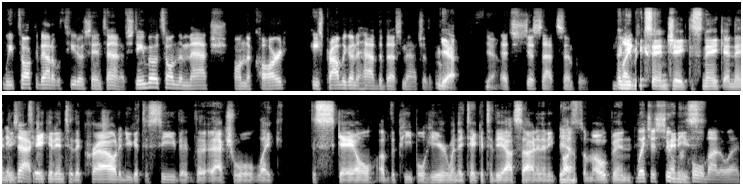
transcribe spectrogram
we've talked about it with Tito Santana. If Steamboat's on the match on the card, he's probably going to have the best match of the card. yeah. Yeah, it's just that simple. And like, you mix in Jake the Snake, and then Exactly. you take it into the crowd, and you get to see the the actual like the scale of the people here when they take it to the outside, and then he Yeah. busts them open. which is super cool, by the way.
